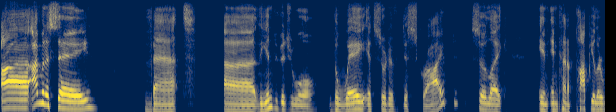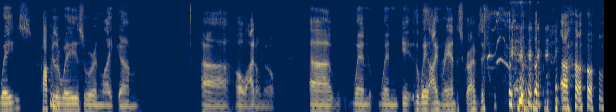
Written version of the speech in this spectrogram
uh, I'm going to say that uh, the individual, the way it's sort of described, so like in in kind of popular ways, popular Mhm. ways, or in like um, uh, oh, I don't know, uh, when when it, the way Ayn Rand describes it. um,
